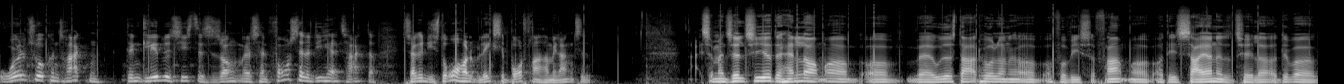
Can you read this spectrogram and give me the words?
World Tour-kontrakten, den glippede sidste sæson, men hvis han fortsætter de her takter, så kan de store hold vel ikke se bort fra ham i lang tid. Nej, som man selv siger, det handler om at, at være ude af starthullerne og, og få vist sig frem, og, og det er sejrene, der tæller, og det var,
